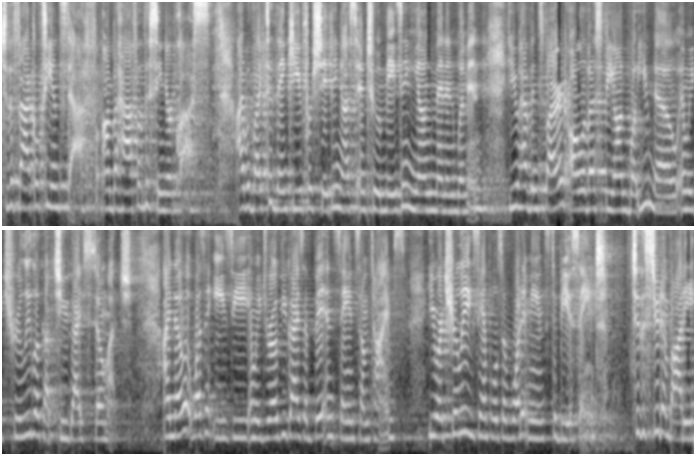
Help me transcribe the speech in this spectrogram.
To the faculty and staff, on behalf of the senior class, I would like to thank you for shaping us into amazing young men and women. You have inspired all of us beyond what you know, and we truly look up to you guys so much. I know it wasn't easy, and we drove you guys a bit insane sometimes. You are truly examples of what it means to be a saint. To the student body,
